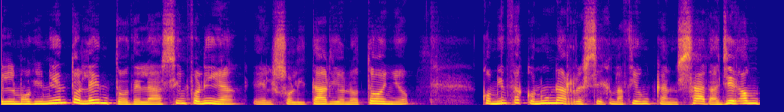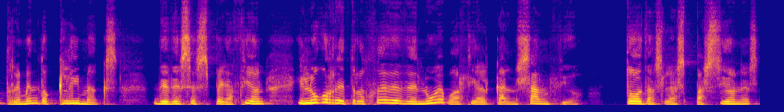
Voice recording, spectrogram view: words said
El movimiento lento de la sinfonía, el solitario en otoño, comienza con una resignación cansada, llega a un tremendo clímax de desesperación y luego retrocede de nuevo hacia el cansancio. Todas las pasiones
